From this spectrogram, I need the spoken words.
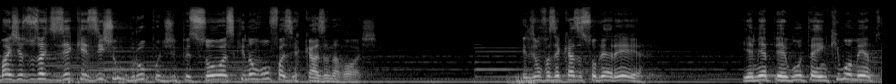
mas Jesus vai dizer que existe um grupo de pessoas que não vão fazer casa na rocha. Eles vão fazer casa sobre areia. E a minha pergunta é: em que momento?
